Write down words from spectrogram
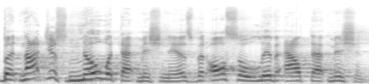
But not just know what that mission is, but also live out that mission.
